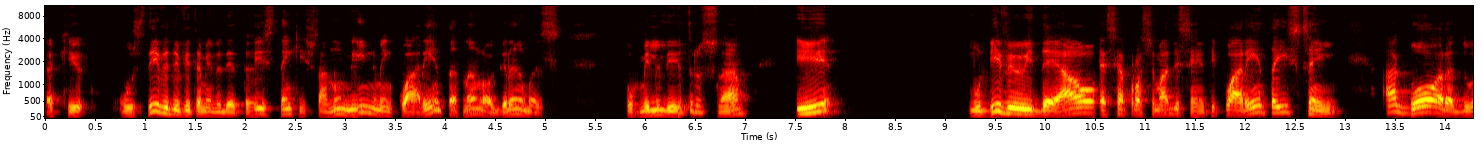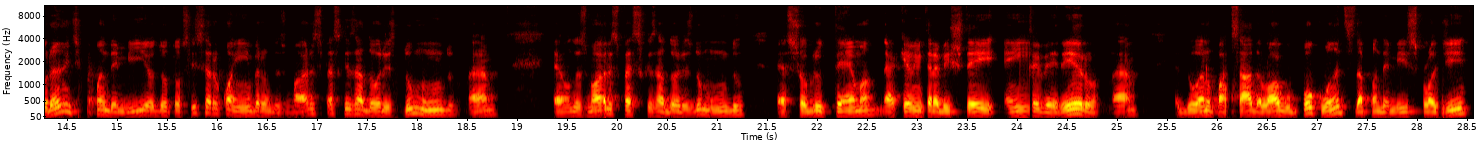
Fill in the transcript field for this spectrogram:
é, que os níveis de vitamina D3 têm que estar no mínimo em 40 nanogramas por mililitros, né? E o nível ideal é se aproximar de 100, entre 40 e 100. Agora, durante a pandemia, o Dr. Cícero Coimbra, um dos maiores pesquisadores do mundo, né? é um dos maiores pesquisadores do mundo é, sobre o tema, é, que eu entrevistei em fevereiro, né? do ano passado, logo um pouco antes da pandemia explodir,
